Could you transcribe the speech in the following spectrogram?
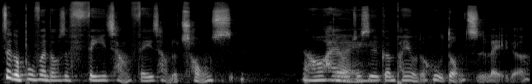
这个部分都是非常非常的充实。然后还有就是跟朋友的互动之类的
